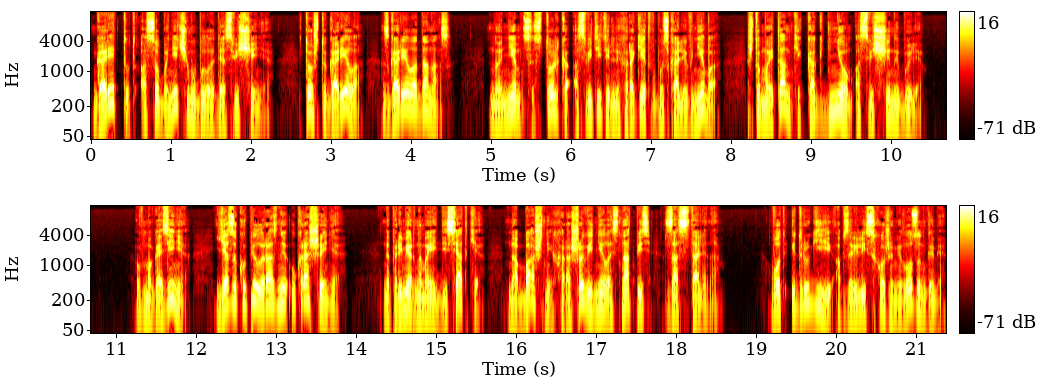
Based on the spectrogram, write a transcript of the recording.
Гореть тут особо нечему было для освещения. То, что горело, сгорело до нас. Но немцы столько осветительных ракет выпускали в небо, что мои танки как днем освещены были. В магазине я закупил разные украшения. Например, на моей «десятке» на башне хорошо виднелась надпись «За Сталина». Вот и другие обзавелись схожими лозунгами,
